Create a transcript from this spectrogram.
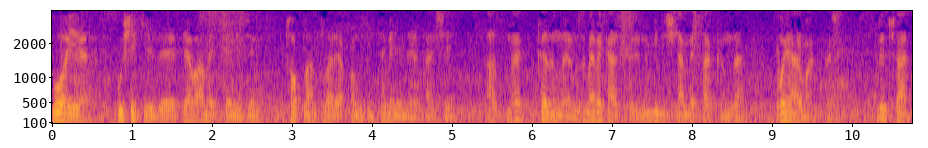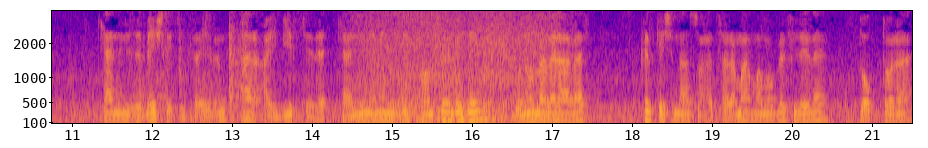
Bu ayı bu şekilde devam etmemizin, toplantılar yapmamızın temelinde yatan şey aslında kadınlarımızı meme kanserinin bilinçlenmesi hakkında uyarmaktır. Lütfen kendinize 5 dakika ayırın. Her ay bir kere kendi memenizi kontrol edin. Bununla beraber 40 yaşından sonra tarama mamografilerine, doktora,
